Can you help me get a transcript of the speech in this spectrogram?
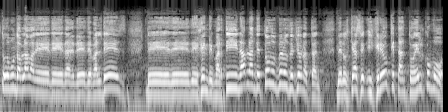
todo el mundo hablaba de, de, de, de- de Valdés, de, de- de Henry Martín, hablan de todos menos de Jonathan, de los que hacen. Y creo que tanto él como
